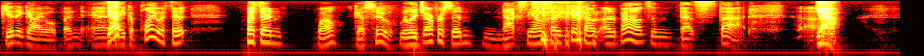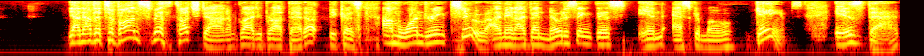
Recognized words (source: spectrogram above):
get a guy open, and make a play with it. But then, well, guess who? Willie Jefferson knocks the onside kick out, out of bounds, and that's that. Uh, Yeah. Yeah, now the Tevaun Smith touchdown, I'm glad you brought that up because I'm wondering too. I mean, I've been noticing this in Eskimo games is that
